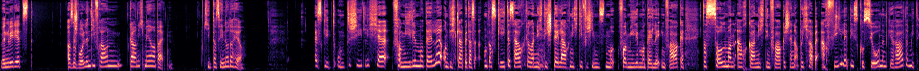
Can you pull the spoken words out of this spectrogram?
Wenn wir jetzt also wollen die Frauen gar nicht mehr arbeiten? Kitas hin oder her? Es gibt unterschiedliche Familienmodelle und ich glaube, das, und das geht es auch gar nicht. Ich stelle auch nicht die verschiedensten Familienmodelle in Frage. Das soll man auch gar nicht in Frage stellen. Aber ich habe auch viele Diskussionen gerade mit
